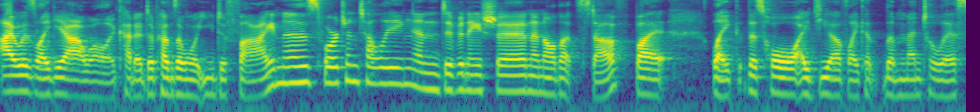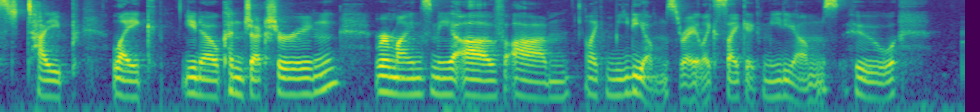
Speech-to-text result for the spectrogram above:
I was like, yeah, well, it kind of depends on what you define as fortune telling and divination and all that stuff. But like this whole idea of like a, the mentalist type, like, you know, conjecturing reminds me of um, like mediums, right? Like psychic mediums who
